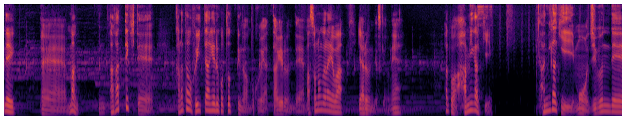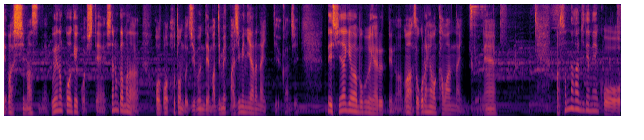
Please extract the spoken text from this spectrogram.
で、えーまあ上がってきて体を拭いてあげることっていうのは僕がやってあげるんで、まあ、そのぐらいはやるんですけどね。あとは歯磨き。歯磨きも自分ではしますね。上の子は結構して下の子はまだほとんど自分で真面目真面目にやらないっていう感じ。で仕上げは僕がやるっていうのはまあそこら辺は変わんないんですけどね、まあ、そんな感じでねこ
